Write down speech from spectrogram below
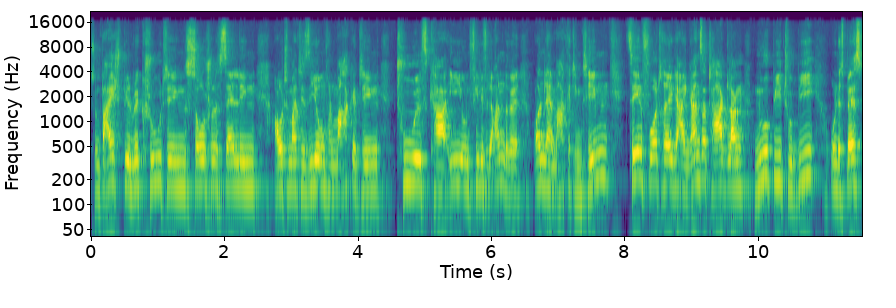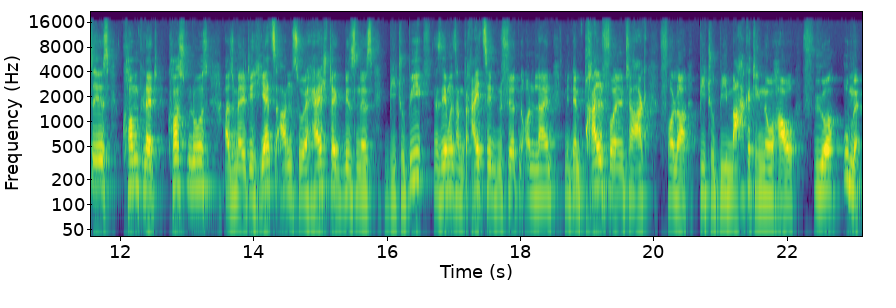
zum Beispiel Recruiting, Social Selling, Automatisierung von Marketing, Tools, KI und viele, viele andere Online-Marketing-Themen. Zehn Vorträge, ein ganzer Tag lang nur B2B und das Beste ist komplett kostenlos. Also melde dich jetzt an zur Hashtag Business B2B. Dann sehen wir uns am 13.04. online mit einem prallvollen Tag voller B2B Marketing Know-how für Umme.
